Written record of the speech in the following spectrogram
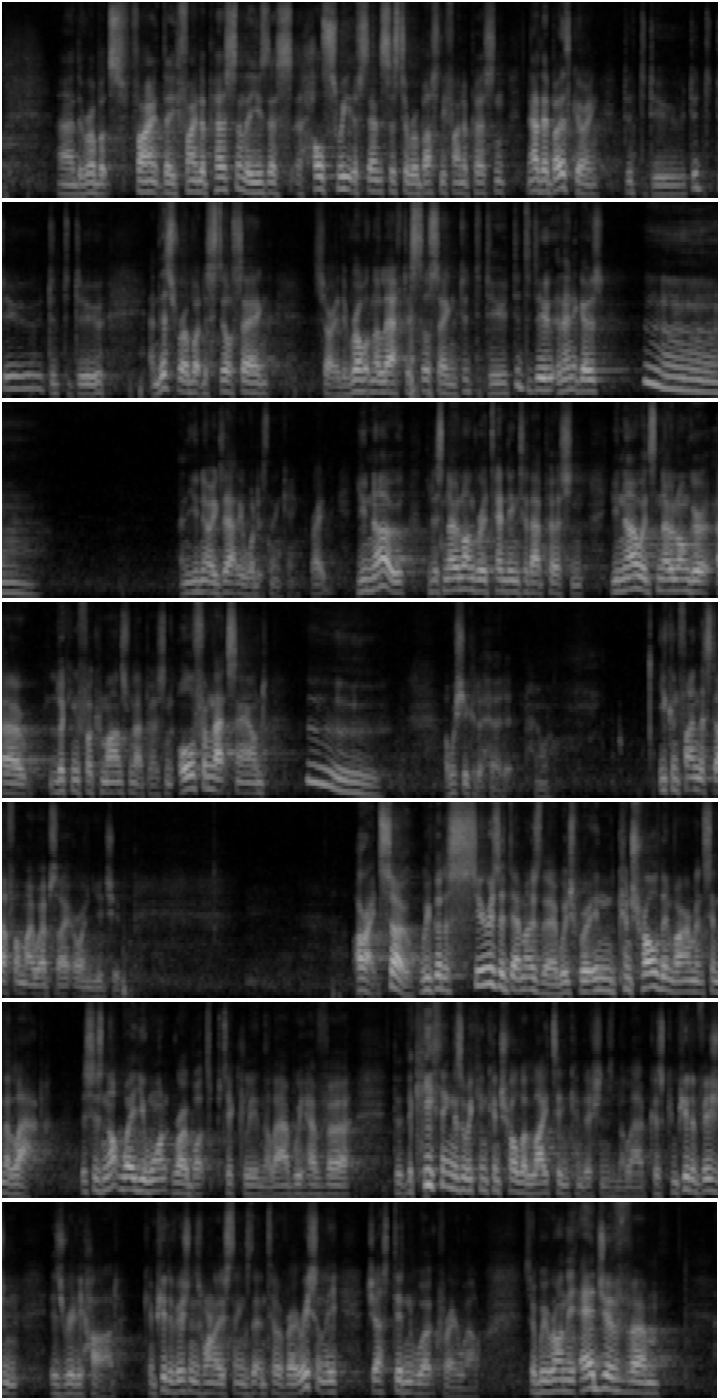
Uh, the robots find, they find a person. They use this whole suite of sensors to robustly find a person. Now they're both going, do-do-do, do-do-do, do-do-do. And this robot is still saying, sorry, the robot on the left is still saying do-do-do, do-do-do, and then it goes, hmm. And you know exactly what it's thinking, right? You know that it's no longer attending to that person. You know it's no longer uh, looking for commands from that person, all from that sound, ooh. I wish you could have heard it. Oh, you can find this stuff on my website or on YouTube. All right, so we've got a series of demos there which were in controlled environments in the lab. This is not where you want robots, particularly in the lab. We have uh, the, the key thing is we can control the lighting conditions in the lab because computer vision is really hard. Computer vision is one of those things that until very recently just didn't work very well. So we were on the edge of, um,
